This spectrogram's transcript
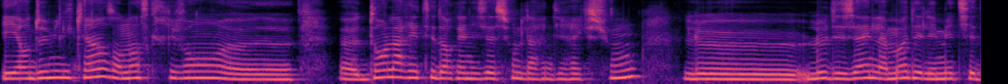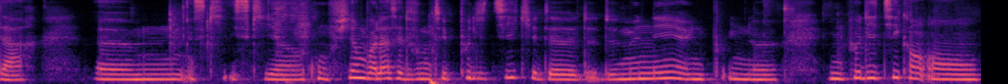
et en 2015, en inscrivant euh, euh, dans l'arrêté d'organisation de la direction le, le, design, la mode et les métiers d'art. Euh, ce qui, ce qui euh, confirme voilà cette volonté politique de, de, de mener une, une, une politique en, en,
